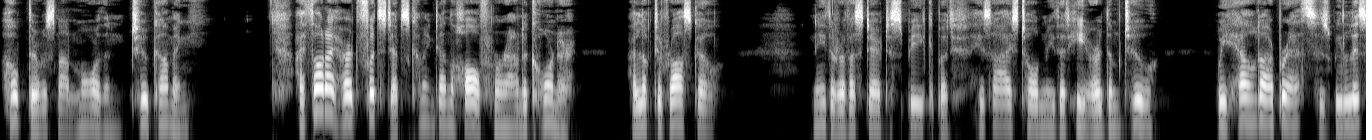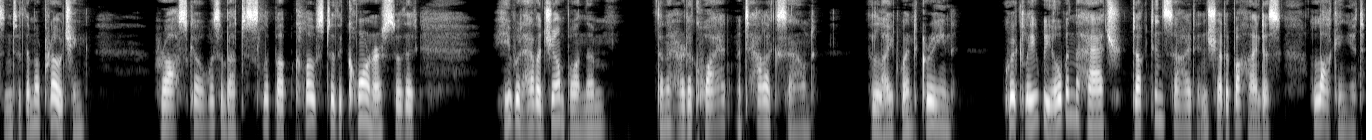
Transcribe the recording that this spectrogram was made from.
hope there was not more than two coming. I thought I heard footsteps coming down the hall from around a corner. I looked at Roscoe. Neither of us dared to speak, but his eyes told me that he heard them too. We held our breaths as we listened to them approaching. Roscoe was about to slip up close to the corner so that he would have a jump on them. Then I heard a quiet metallic sound. The light went green. Quickly, we opened the hatch, ducked inside, and shut it behind us, locking it.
